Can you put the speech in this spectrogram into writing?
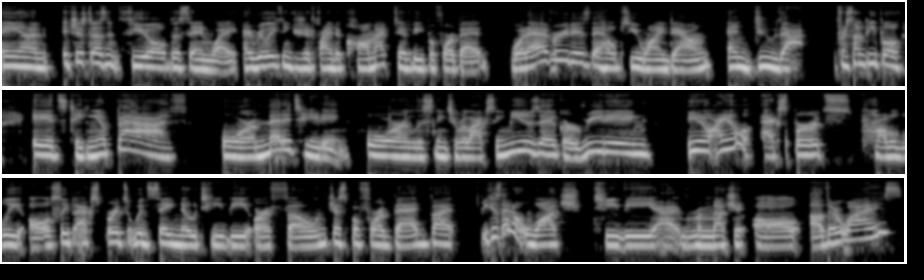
and it just doesn't feel the same way. I really think you should find a calm activity before bed. Whatever it is that helps you wind down and do that. For some people, it's taking a bath or meditating or listening to relaxing music or reading. You know, I know experts, probably all sleep experts, would say no TV or a phone just before bed. But because I don't watch TV uh, much at all otherwise,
